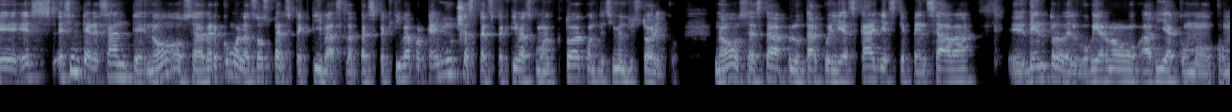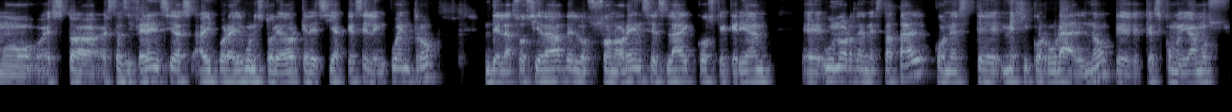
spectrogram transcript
eh, es, es, interesante, ¿no? O sea, ver como las dos perspectivas, la perspectiva, porque hay muchas perspectivas, como todo acontecimiento histórico, ¿no? O sea, está Plutarco Elías Calles que pensaba, eh, dentro del gobierno había como, como estas diferencias, hay por ahí algún historiador que decía que es el encuentro de la sociedad de los sonorenses laicos que querían eh, un orden estatal con este México rural, ¿no? Que, que es como, digamos,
